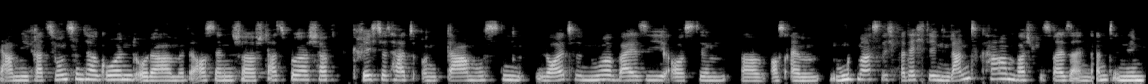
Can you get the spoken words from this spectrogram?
ja, Migrationshintergrund oder mit ausländischer Staatsbürgerschaft gerichtet hat. Und da mussten Leute nur, weil sie aus dem äh, aus einem mutmaßlich verdächtigen Land kamen, beispielsweise ein Land, in dem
